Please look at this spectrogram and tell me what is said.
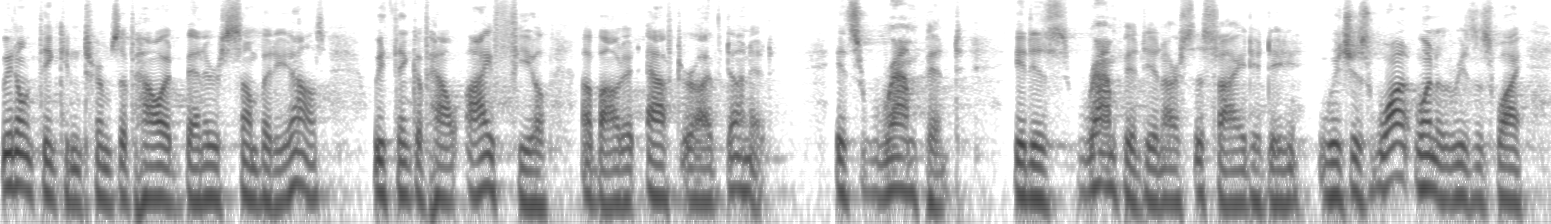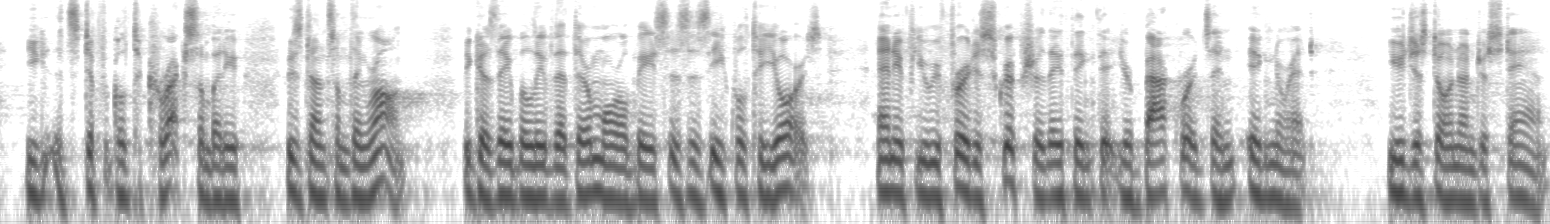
We don't think in terms of how it betters somebody else. We think of how I feel about it after I've done it. It's rampant. It is rampant in our society today, which is one, one of the reasons why you, it's difficult to correct somebody who's done something wrong because they believe that their moral basis is equal to yours. And if you refer to scripture, they think that you're backwards and ignorant. You just don't understand.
